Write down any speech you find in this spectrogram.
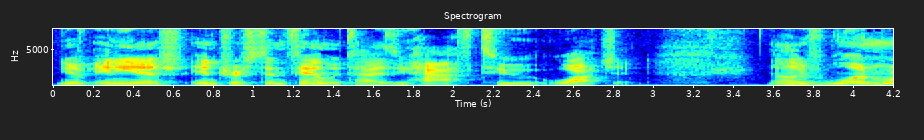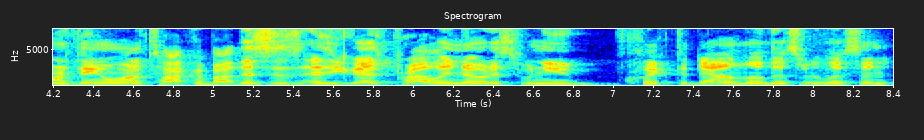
you have any interest in Family Ties, you have to watch it. Now, there's one more thing I want to talk about. This is, as you guys probably noticed when you click to download this or listen,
